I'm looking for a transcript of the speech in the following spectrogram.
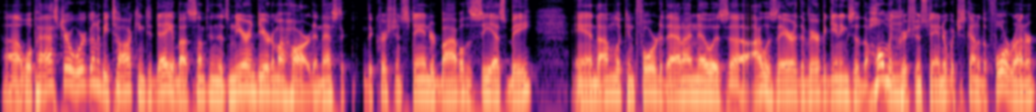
Uh, well, Pastor, we're going to be talking today about something that's near and dear to my heart, and that's the, the Christian Standard Bible, the CSB. And I'm looking forward to that. I know as uh, I was there at the very beginnings of the Holman Christian Standard, which is kind of the forerunner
